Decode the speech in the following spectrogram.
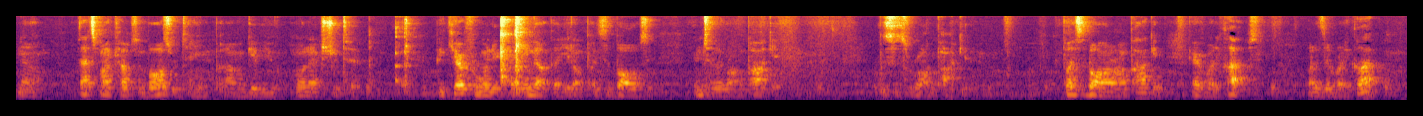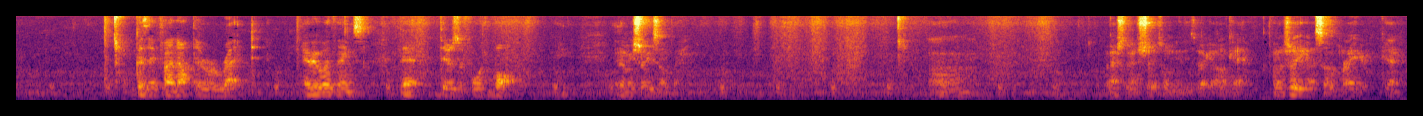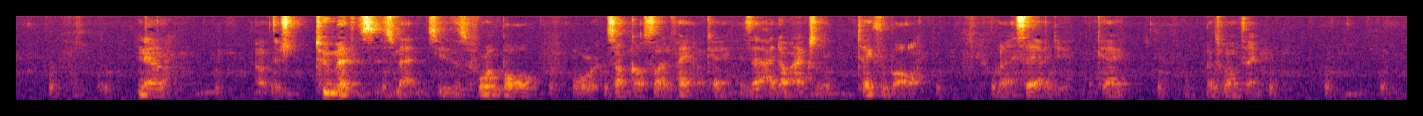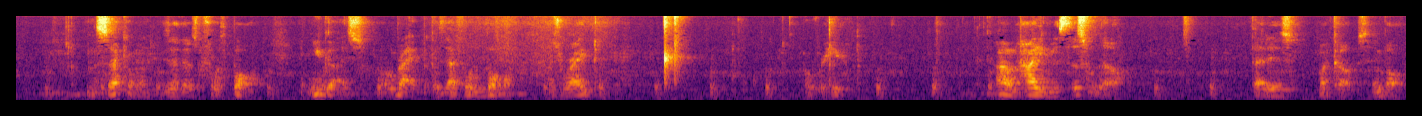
Now, that's my cups and balls routine, but I'm going to give you one extra tip. Be careful when you're cleaning up that you don't place the balls into the wrong pocket. This is the wrong pocket. Place the ball in the wrong pocket, everybody claps. Why does everybody clap? Because they find out they were right. Everyone thinks that there's a fourth ball. let me show you something. Um, I'm actually going to show you something these. Okay. I'm going to show you guys something right here, okay? Now, uh, there's two methods to this madness. Either there's a fourth ball or something called sleight of hand, okay? Is that I don't actually take the ball when I say I do, okay? That's one thing. And the second one is that there's a fourth ball. You guys were right, because that fourth ball was right over here. I don't know how you missed this one, though. That is my cups and balls.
